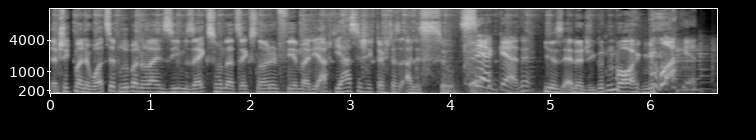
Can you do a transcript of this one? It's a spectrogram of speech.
dann schickt mal eine WhatsApp rüber 0176 106 9 und 4 mal die 8. Ja, schickt euch das alles zu. Sehr Ja. gerne. Hier ist Energy. Guten Morgen. Morgen.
